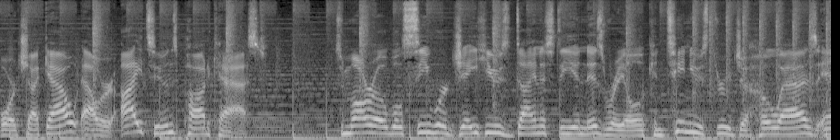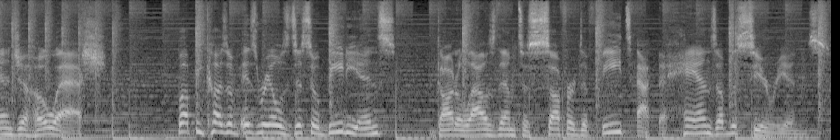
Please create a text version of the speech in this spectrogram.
or check out our iTunes podcast. Tomorrow, we'll see where Jehu's dynasty in Israel continues through Jehoahaz and Jehoash. But because of Israel's disobedience, God allows them to suffer defeat at the hands of the Syrians.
